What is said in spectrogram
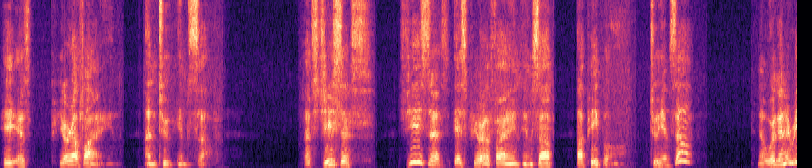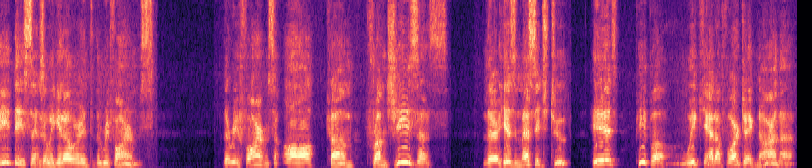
he is purifying unto himself. That's Jesus. Jesus is purifying himself, a people, to himself. Now we're going to read these things when we get over into the reforms. The reforms all come from Jesus. They're his message to his people. We can't afford to ignore them.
